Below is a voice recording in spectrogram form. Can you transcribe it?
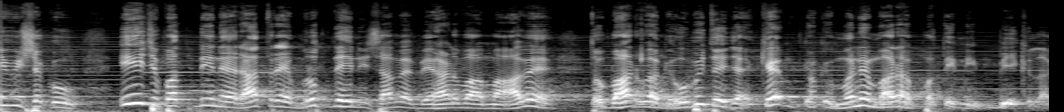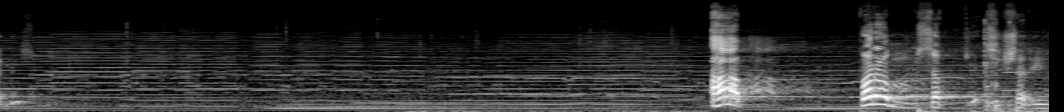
જીવી શકું એ જ પત્નીને રાત્રે મૃતદેહની સામે બેહાડવામાં આવે તો બાર વાગે ઊભી થઈ જાય. કેમ? કે મને મારા પતિની બીક લાગે છે. આ પરમ સત્ય છે શરીર.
